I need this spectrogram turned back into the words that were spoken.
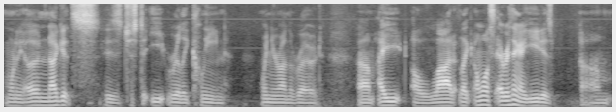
One of the other nuggets is just to eat really clean when you're on the road. Um, I eat a lot, of, like almost everything I eat is um,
